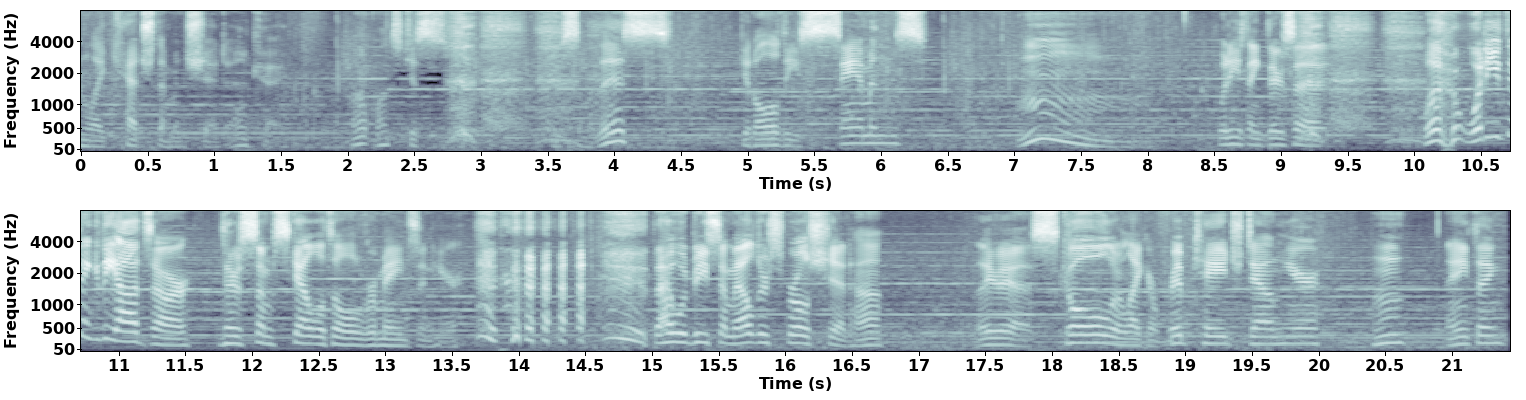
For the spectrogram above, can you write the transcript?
and like catch them and shit. Okay. Well, let's just do some of this. Get all these salmons. Mmm. What do you think? There's a. What, what do you think the odds are? There's some skeletal remains in here. that would be some Elder Scroll shit, huh? Like a skull or like a rib cage down here. Hmm. Anything?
